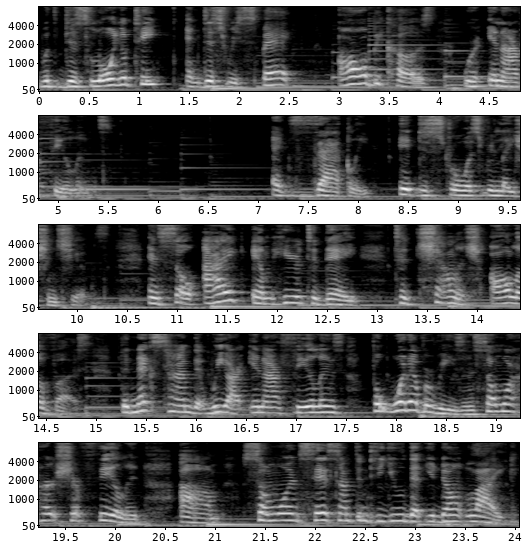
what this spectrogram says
with disloyalty and disrespect, all because we're in our feelings. Exactly. It destroys relationships. And so I am here today to challenge all of us. The next time that we are in our feelings, for whatever reason, someone hurts your feeling, um, someone says something to you that you don't like,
